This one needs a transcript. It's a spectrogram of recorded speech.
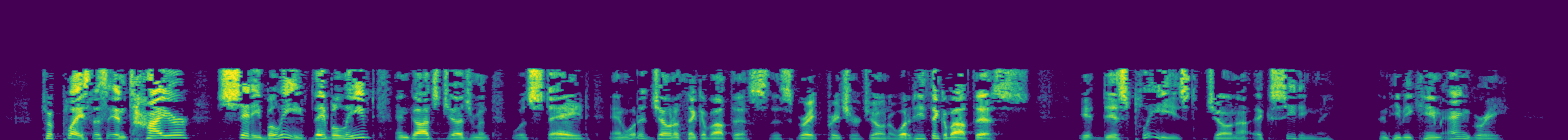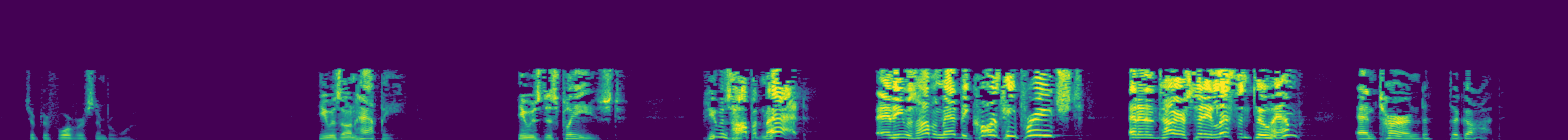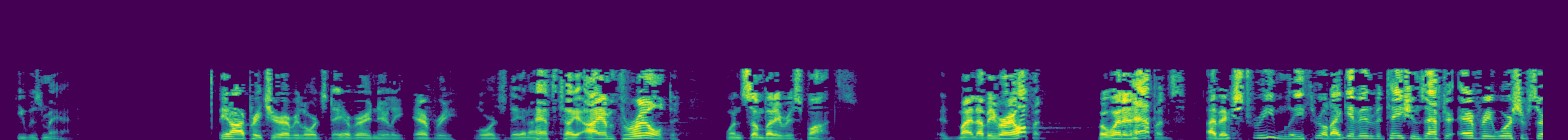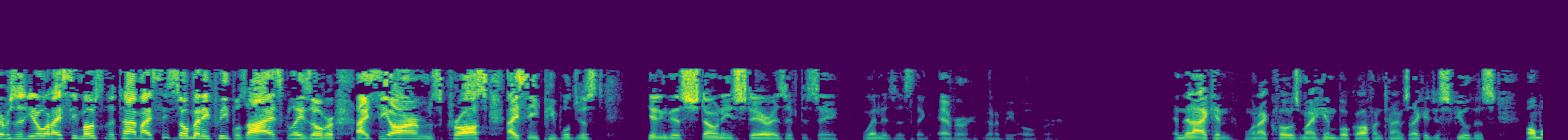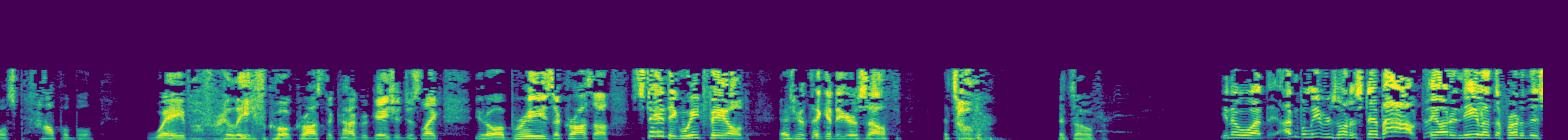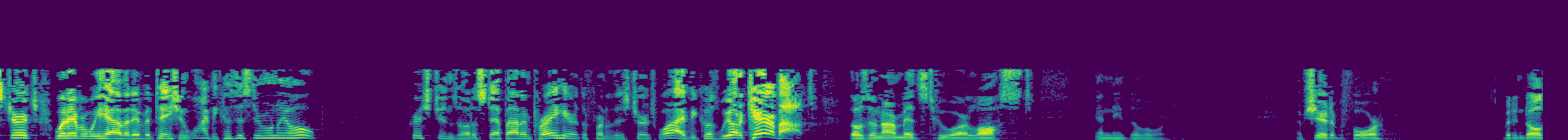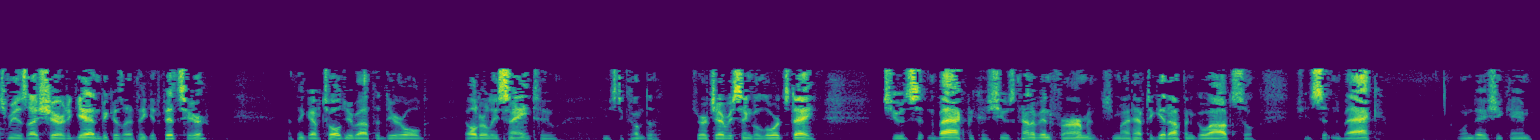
took place. This entire city believed. They believed and God's judgment was stayed. And what did Jonah think about this? This great preacher, Jonah. What did he think about this? It displeased Jonah exceedingly and he became angry. Chapter 4 verse number 1. He was unhappy. He was displeased. He was hopping mad. And he was hopping mad because he preached and an entire city listened to him and turned to God. He was mad. You know, I preach here every Lord's Day, or very nearly every Lord's Day, and I have to tell you, I am thrilled when somebody responds. It might not be very often, but when it happens, I'm extremely thrilled. I give invitations after every worship service, and you know what I see most of the time? I see so many people's eyes glaze over. I see arms cross. I see people just getting this stony stare as if to say, when is this thing ever going to be over? And then I can, when I close my hymn book, oftentimes I can just feel this almost palpable wave of relief go across the congregation, just like, you know, a breeze across a standing wheat field as you're thinking to yourself, it's over. It's over. You know what? Unbelievers ought to step out. They ought to kneel at the front of this church whenever we have an invitation. Why? Because it's their only hope. Christians ought to step out and pray here at the front of this church. Why? Because we ought to care about those in our midst who are lost and need the Lord. I've shared it before, but indulge me as I share it again because I think it fits here. I think I've told you about the dear old elderly saint who used to come to church every single Lord's Day. She would sit in the back because she was kind of infirm and she might have to get up and go out, so she'd sit in the back. One day she came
